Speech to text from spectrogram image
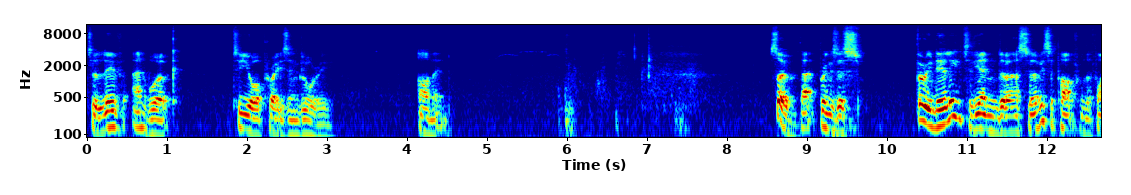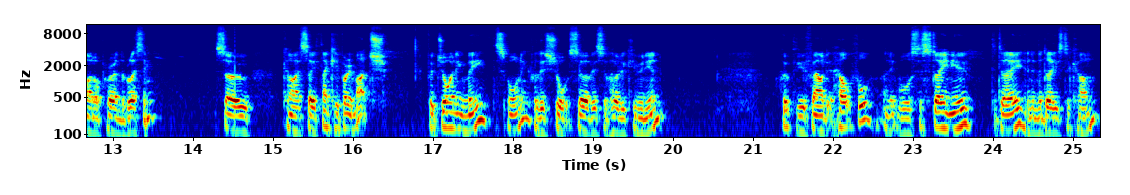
to live and work to your praise and glory. Amen. So that brings us very nearly to the end of our service, apart from the final prayer and the blessing. So can I say thank you very much for joining me this morning for this short service of Holy Communion. Hope you found it helpful and it will sustain you today and in the days to come.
